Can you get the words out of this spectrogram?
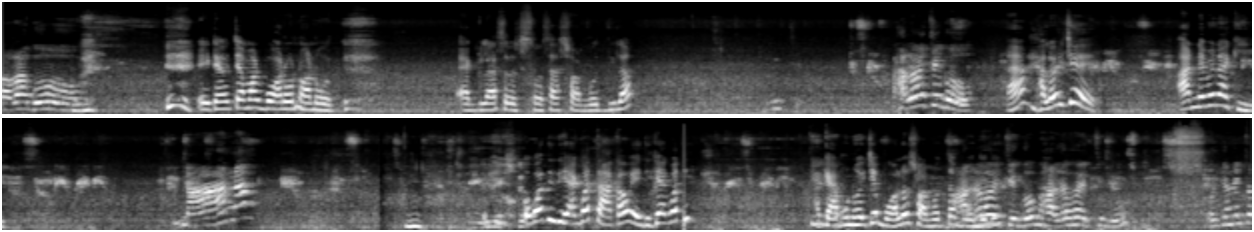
বাবা গো। এটা হচ্ছে আমার বড় ননদ। এক গ্লাস শশার শরবত দিলাম। ভালো হয়েছে গো? হ্যাঁ ভালো হয়েছে? আর নেবে নাকি? না না। ও বা দিদি একবার তাকাও এদিকে একবার কেমন হয়েছে বলো শরবতটা ভালো হয়েছে গো ভালো হয়েছে গো। ওই জন্যই তো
